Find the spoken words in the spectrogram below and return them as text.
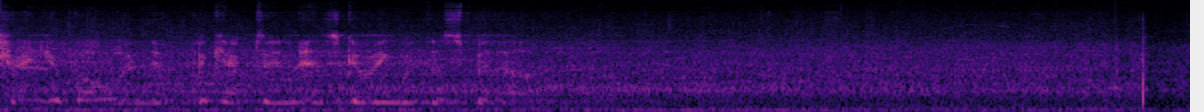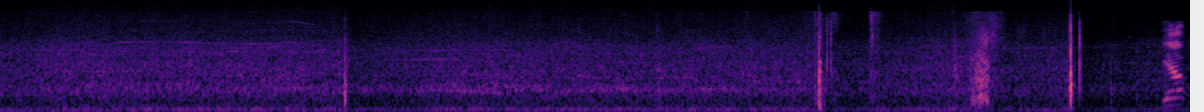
Change of bowling. The captain is going with the spinner. Yep.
